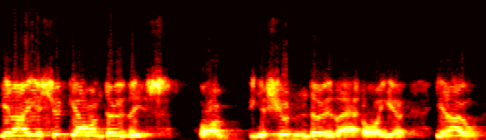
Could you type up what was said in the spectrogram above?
you know, you should go and do this, or you shouldn't do that, or you, you know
